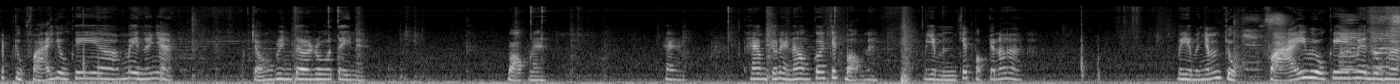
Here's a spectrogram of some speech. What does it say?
ép chuột phải vô cái à, máy in đó nha. Chọn printer royalty nè. Bọt nè. Theo chỗ này nó không có chết bọt nè bây giờ mình chết bọt cho nó ha. Bây giờ mình nhắm chuột phải vô cái in luôn ha.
